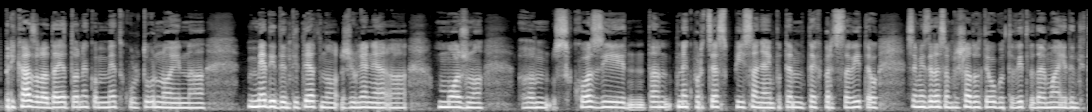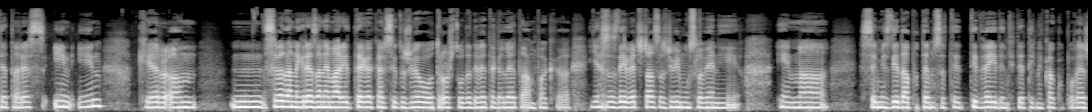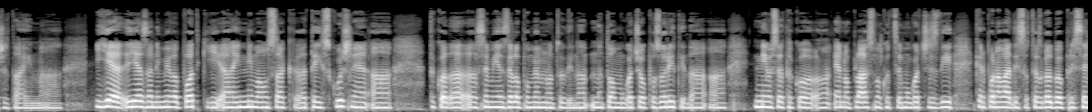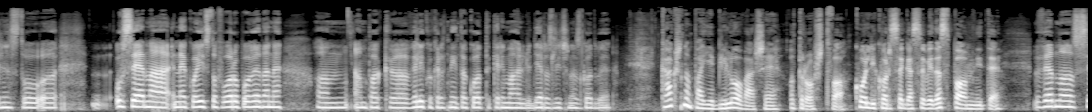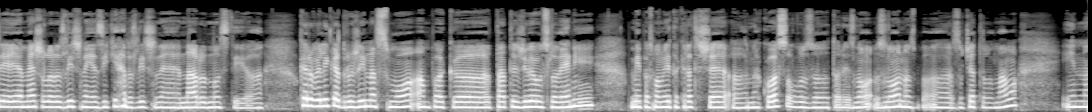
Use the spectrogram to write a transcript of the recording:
prikazala, da je to neko medkulturno in medidentitetno življenje možno um, skozi ta nek proces pisanja in potem teh predstavitev. Se mi zdi, da sem prišla do te ugotovitve, da je moja identiteta res in in, ker um, seveda ne gre za nemariti tega, kar si doživel v otroštvu do devetega leta, ampak uh, jaz zdaj več časa živim v Sloveniji in uh, se mi zdi, da potem se te, ti dve identiteti nekako povežeta in uh, je, je zanimiva pot, ki uh, nima vsak uh, te izkušnje. Uh, Tako da se mi je zelo pomembno tudi na, na to mogoče opozoriti, da a, ni vse tako a, enoplasno, kot se mogoče zdi, ker ponavadi so te zgodbe o priseljenstvu a, vse na neko isto foro povedane, a, ampak a, veliko krat ni tako, ker imajo ljudje različne zgodbe. Kakšno pa je bilo vaše otroštvo, kolikor se ga seveda spomnite? Vedno se je mešalo različne jezike, različne narodnosti. Ker velika družina smo, ampak tate žive v Sloveniji, mi pa smo bili takrat še na Kosovu, z, torej zelo nas z očetovo mamo. In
